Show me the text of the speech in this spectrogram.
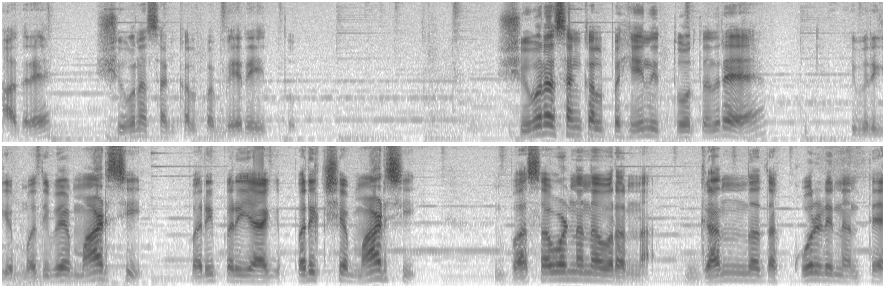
ಆದರೆ ಶಿವನ ಸಂಕಲ್ಪ ಬೇರೆ ಇತ್ತು. ಶಿವನ ಸಂಕಲ್ಪ ಏನಿತ್ತು ಅಂತಂದರೆ, ಇವರಿಗೆ ಮದುವೆ ಮಾಡಿಸಿ, ಪರಿಪರಿಯಾಗಿ ಪರೀಕ್ಷೆ ಮಾಡಿಸಿ, ಬಸವಣ್ಣನವರನ್ನು ಗಂಧದ ಕೋರಡಿನಂತೆ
